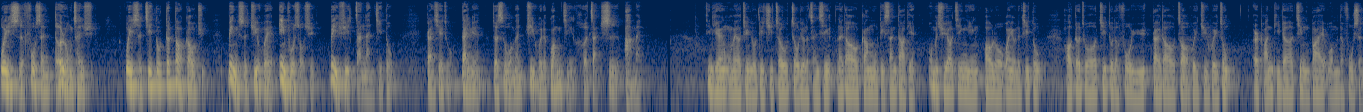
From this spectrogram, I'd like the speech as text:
为使父神得荣称许，为使基督得到高举，并使聚会应付所需。必须展览基督，感谢主，但愿这是我们聚会的光景和展示。阿门。今天我们要进入第七周周六的晨星，来到纲目第三大点，我们需要经营包罗万有的基督，好得着基督的富余带到教会聚会中，而团体的敬拜我们的父神。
